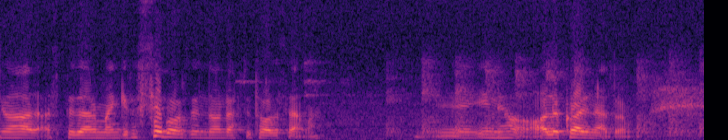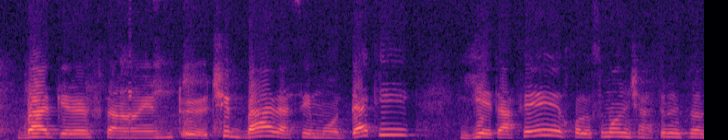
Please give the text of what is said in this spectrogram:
نه از پدر من گرفت. سه بار زندان رفته تا سر من. این حالا کاری ندارم. بعد گرفتن و این چی بعد از این مدتی یه دفعه خلاصه ما نشسته بودیم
